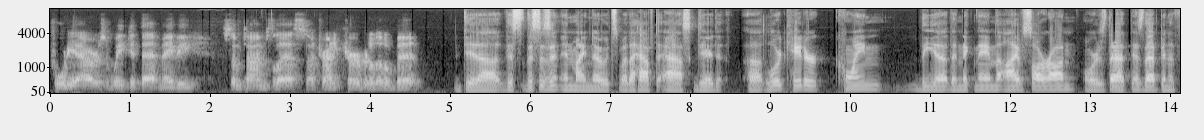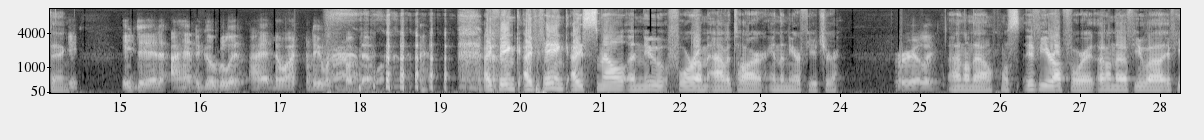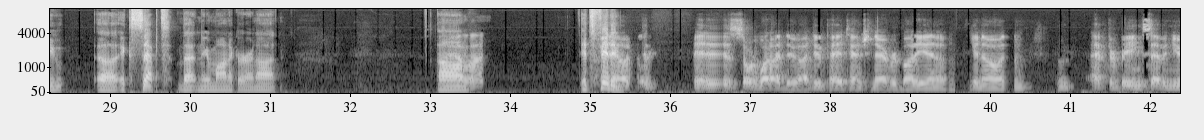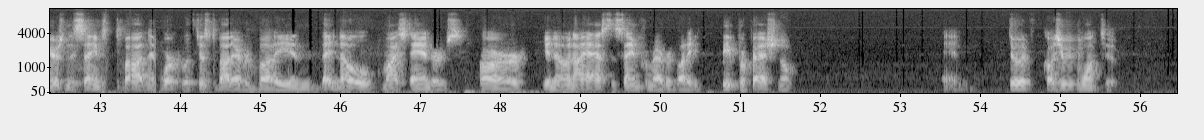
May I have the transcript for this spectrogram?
40 hours a week at that, maybe sometimes less. I try to curb it a little bit. Did uh, this this isn't in my notes, but I have to ask: Did uh, Lord Kator coin the uh, the nickname the Eye of Sauron, or is that has that been a thing? He, he did. I had to Google it. I had no idea what the fuck that was. I think I think I smell a new forum avatar in the near future. Really? I don't know. Well, if you're up for it, I don't know if you uh, if you uh, accept that new moniker or not. Um, yeah, it's fitting. You know, it is sort of what I do. I do pay attention to everybody, and you know, and after being seven years in the same spot and have worked with just about everybody, and they know my standards are, you know, and I ask the same from everybody: be professional and do it because you want to.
